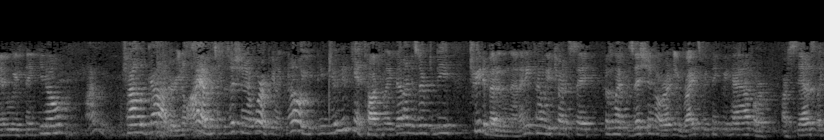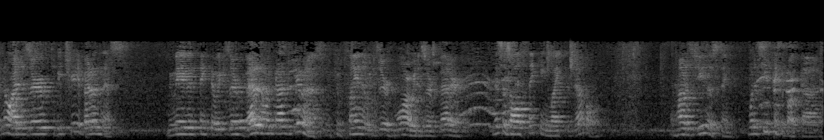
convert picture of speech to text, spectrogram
Maybe we think, you know, I'm a child of God, or, you know, I have this position at work. You're like, no, you, you, you can't talk to me like that. I deserve to be treated better than that. Anytime we try to say, because of my position or any rights we think we have or our status, like, no, I deserve to be treated better than this. We may even think that we deserve better than what God has given us. We complain that we deserve more, we deserve better. This is all thinking like the devil. And how does Jesus think? What does he think about God?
